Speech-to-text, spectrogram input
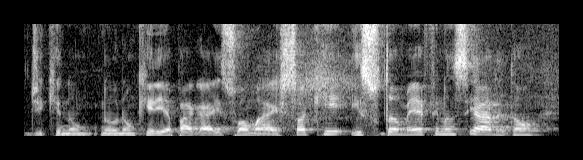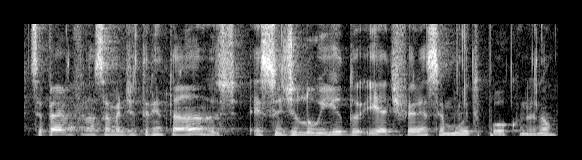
de que não, não, não queria pagar isso a mais. Só que isso também é financiado. Então, você pega um financiamento de 30 anos, isso é diluído e a diferença é muito pouco, né? Não?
